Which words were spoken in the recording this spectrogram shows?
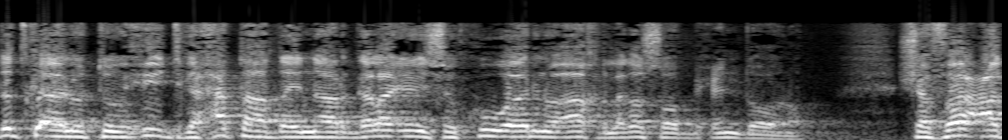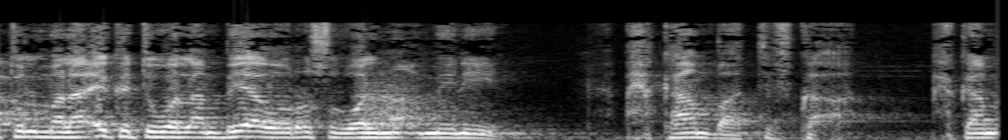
dadka ahlu tawxiidka xataa hadday naargalaan inaysan ku waarin oo aakhir laga soo bixin doono shafaacaة اlmalaa'ikati wاlanbiya wاrusul wاlmuminiin axkaam baa tifka ah akaam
